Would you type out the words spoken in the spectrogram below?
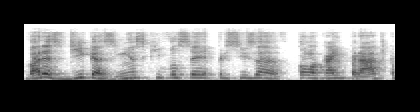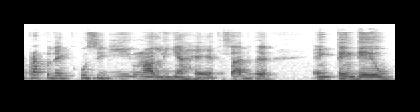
várias dicasinhas que você precisa colocar em prática para poder conseguir uma linha reta, sabe? É entender o,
